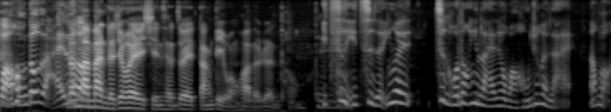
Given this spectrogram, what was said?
网红都来那慢，慢的就会形成对当地文化的认同。一次一次的，因为这个活动一来的网红就会来。然后网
